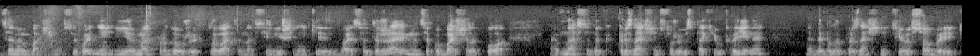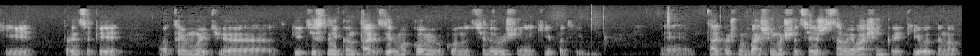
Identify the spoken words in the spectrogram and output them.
це ми бачимо сьогодні. І Єрмак продовжує впливати на всі рішення, які відбуваються в державі. Ми це побачили по е, внаслідок призначень Служби безпеки України, де були призначені ті особи, які в принципі отримують е, такий тісний контакт з Єрмаком і виконують ці доручення, які потрібні. Е, Також ми бачимо, що цей же самий Ващенко, який виконав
